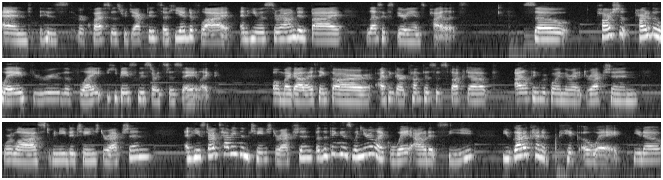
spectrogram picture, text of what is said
And his request was rejected, so he had to fly, and he was surrounded by less experienced pilots. So, part of the way through the flight, he basically starts to say, like, oh my god, I think our I think our compass is fucked up. I don't think we're going the right direction. We're lost. We need to change direction. And he starts having them change direction. But the thing is, when you're like way out at sea, you've got to kind of pick a way, you know?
